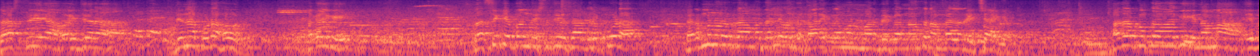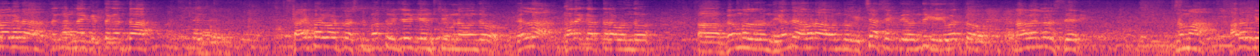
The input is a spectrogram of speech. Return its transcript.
ರಾಷ್ಟ್ರೀಯ ವೈದ್ಯರ ದಿನ ಕೂಡ ಹೌದು. ಹಾಗಾಗಿ ಲಸಿಕೆ ಬಂದು ಇಷ್ಟು ದಿವಸ ಆದರೂ ಕೂಡ ಧರ್ಮನೂರು ಗ್ರಾಮದಲ್ಲಿ ಒಂದು ಕಾರ್ಯಕ್ರಮವನ್ನು ಮಾಡಬೇಕು ಅನ್ನೋದು ನಮ್ಮೆಲ್ಲರ ಇಚ್ಛೆ ಆಗಿತ್ತು. ಅದರ ಮುಖವಾಗಿ ನಮ್ಮ ಈ ಭಾಗದ ಸಂಘಟನೆ ಆಗಿರ್ತಕ್ಕಂಥ ಸಾಯಿ ಪರಿವಾರ್ ಟ್ರಸ್ಟ್ ಮತ್ತು ವಿಜಯ್ ಗೇಮ್ಸ್ ಟೀಮ್ನ ಒಂದು ಎಲ್ಲ ಕಾರ್ಯಕರ್ತರ ಒಂದು ಬೆಂಬಲದೊಂದಿಗೆ, ಅಂದರೆ ಅವರ ಒಂದು ಇಚ್ಛಾಶಕ್ತಿಯೊಂದಿಗೆ ಇವತ್ತು ನಾವೆಲ್ಲರೂ ಸೇರಿ ನಮ್ಮ ಆರೋಗ್ಯ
